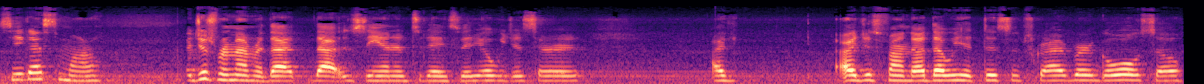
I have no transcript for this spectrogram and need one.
See you guys tomorrow. I just remembered that that is the end of today's video. We just heard I I just found out that we hit the subscriber goal, so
